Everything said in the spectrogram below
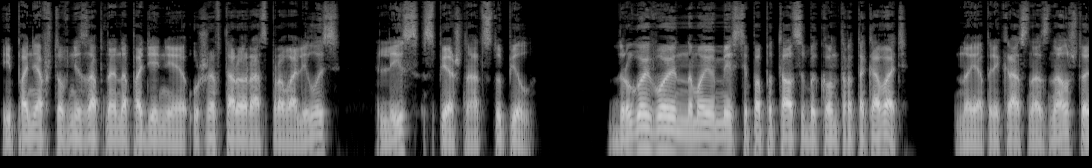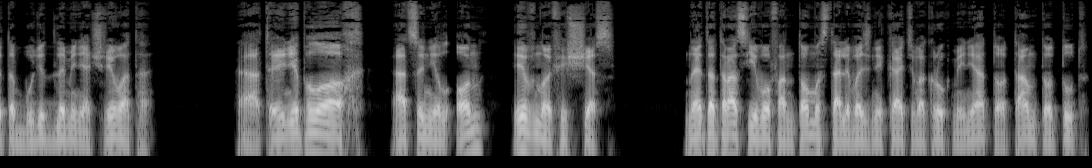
и, поняв, что внезапное нападение уже второй раз провалилось, Лис спешно отступил. Другой воин на моем месте попытался бы контратаковать, но я прекрасно знал, что это будет для меня чревато. «А ты неплох», — оценил он и вновь исчез. На этот раз его фантомы стали возникать вокруг меня то там, то тут.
